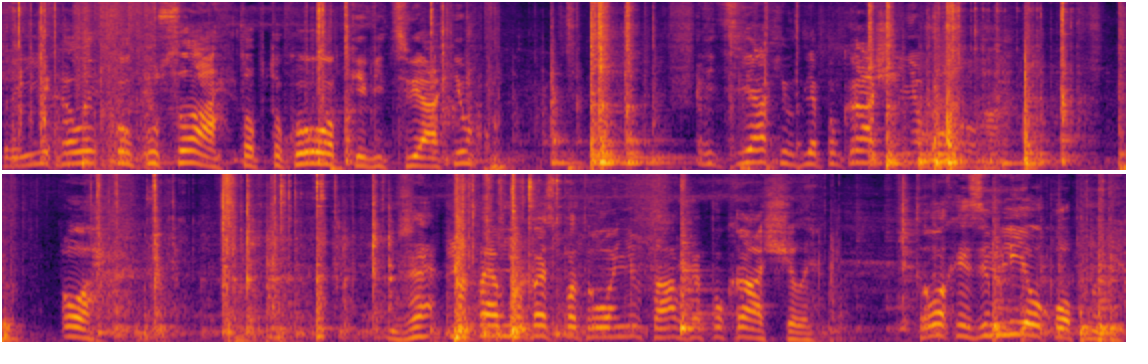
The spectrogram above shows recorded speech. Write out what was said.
Приїхали корпуса, тобто коробки від цвяхів. Від цвяхів для покращення ворога. О! Вже, напевно, без патронів, та вже покращили. Трохи землі окопної.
